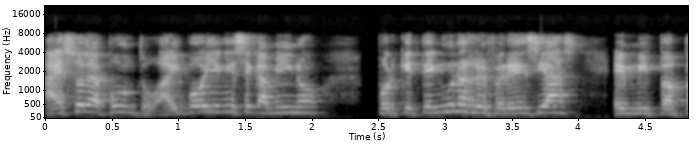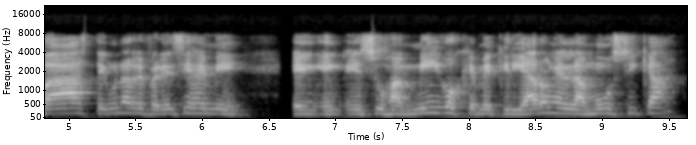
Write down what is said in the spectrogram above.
A eso le apunto. Ahí voy en ese camino porque tengo unas referencias en mis papás, tengo unas referencias en, mi, en, en, sus amigos que me criaron en la música.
